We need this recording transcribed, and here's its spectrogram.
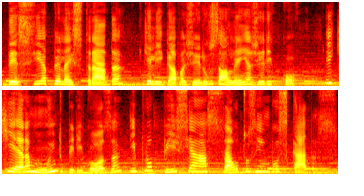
Descia pela estrada que ligava Jerusalém a Jericó e que era muito perigosa e propícia a assaltos e emboscadas.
